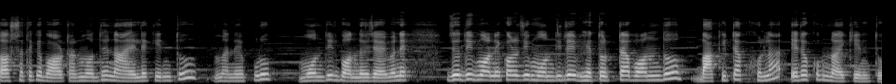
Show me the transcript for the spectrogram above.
দশটা থেকে বারোটার মধ্যে না এলে কিন্তু মানে পুরো মন্দির বন্ধ হয়ে যাবে। মানে যদি মনে করো যে মন্দিরের ভেতরটা বন্ধ, বাকিটা খোলা, এরকম নয় কিন্তু।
